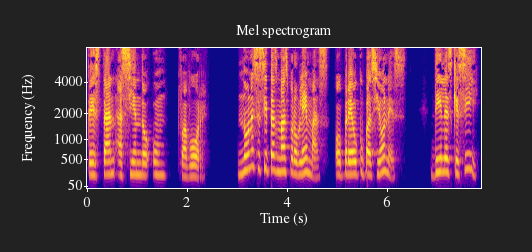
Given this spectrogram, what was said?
te están haciendo un favor. No necesitas más problemas o preocupaciones. Diles que sí,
